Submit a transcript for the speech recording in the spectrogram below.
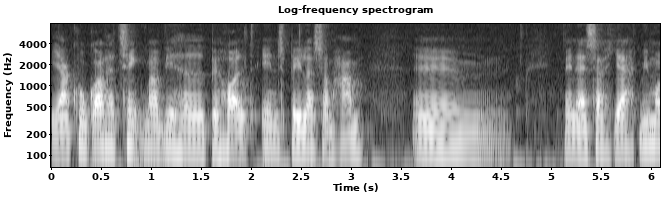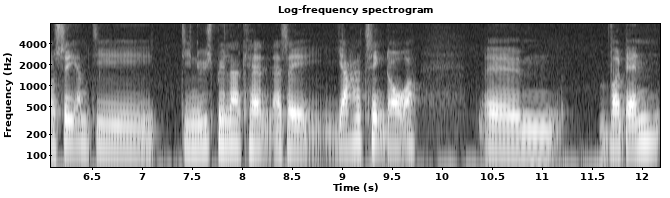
jeg kunne godt have tænkt mig, at vi havde beholdt en spiller som ham. Øhm, men altså, ja, vi må se, om de, de nye spillere kan. Altså, jeg har tænkt over, øhm, hvordan,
